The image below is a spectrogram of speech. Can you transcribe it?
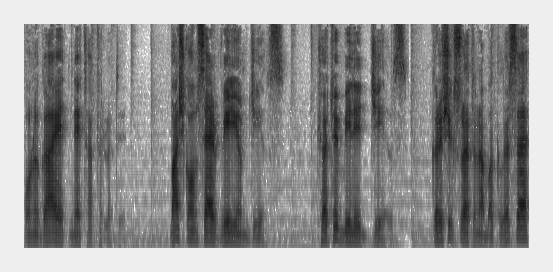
onu gayet net hatırladı. Başkomiser William Giles. Kötü Billy Giles. Kırışık suratına bakılırsa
